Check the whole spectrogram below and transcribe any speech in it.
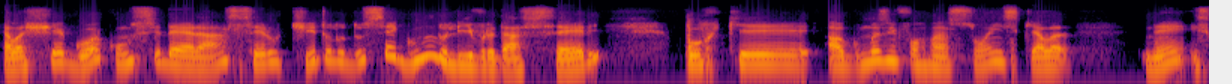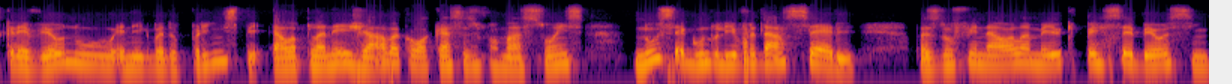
ela chegou a considerar ser o título do segundo livro da série, porque algumas informações que ela né, escreveu no Enigma do Príncipe, ela planejava colocar essas informações no segundo livro da série, mas no final ela meio que percebeu assim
